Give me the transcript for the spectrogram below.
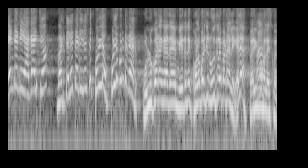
ఏంటండి ఈ అగాయిత్యం? వాడు తెలివితేటలు చూసి కుళ్ళు కుళ్ళుకుంటున్నారు. కుళ్ళుకోవడం కాదే మీదని కొలబడిచి నూతులు పడాలి. ఎలా? పరిగి మొహలు వేసుకొని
